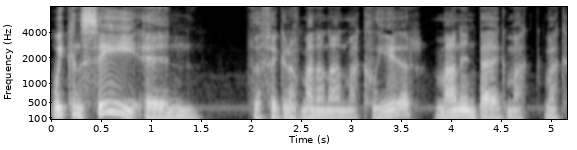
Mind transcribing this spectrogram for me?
we can see in the figure of Manannán mac Maninbeg Manin mac, mac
